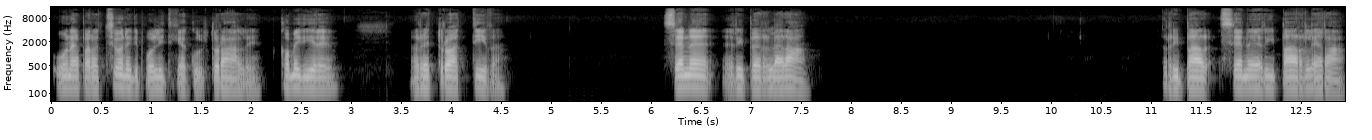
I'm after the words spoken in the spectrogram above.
un'operazione di politica culturale, come dire, retroattiva. Se ne riparlerà. Ripar- se ne riparlerà.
